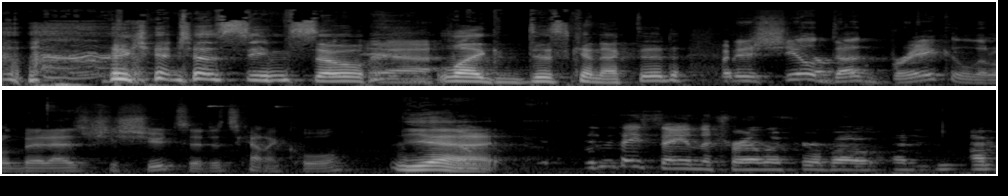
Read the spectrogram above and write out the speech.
like it just seems so Yeah. like disconnected. But his shield does break a little bit as she shoots it. It's kind of cool. Yeah, Didn't they say in the trailer for about? And um,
